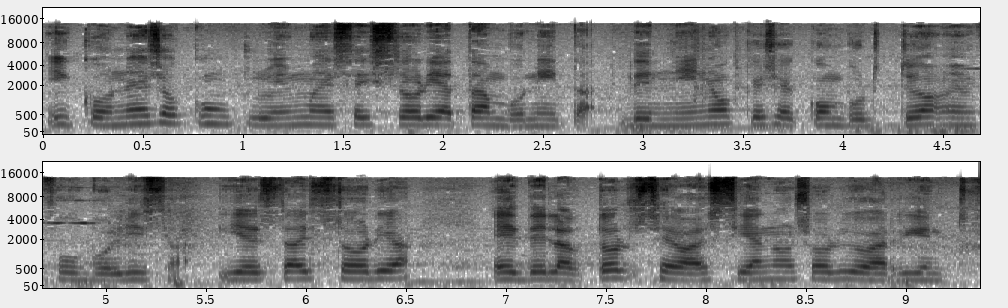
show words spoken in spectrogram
Y con eso concluimos esta historia tan bonita del niño que se convirtió en futbolista. Y esta historia es del autor Sebastián Osorio Barrientos.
